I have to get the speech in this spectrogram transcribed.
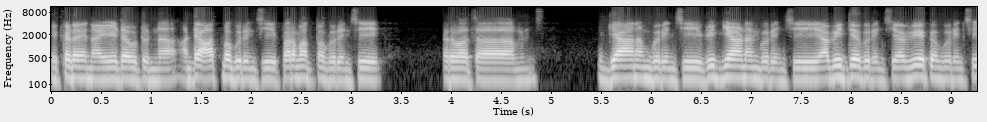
ఎక్కడైనా ఏ డౌట్ ఉన్నా అంటే ఆత్మ గురించి పరమాత్మ గురించి తర్వాత జ్ఞానం గురించి విజ్ఞానం గురించి అవిద్య గురించి అవివేకం గురించి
